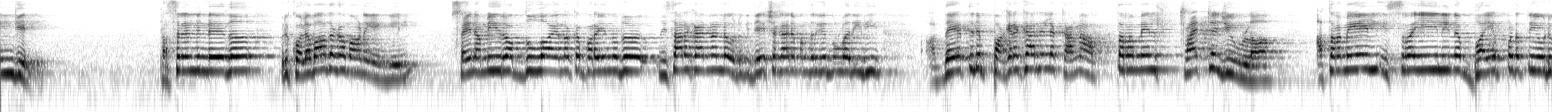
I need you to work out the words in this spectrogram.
എങ്കിൽ പ്രസിഡന്റിന്റെത് ഒരു കൊലപാതകമാണ് എങ്കിൽ ഹുസൈൻ അമീർ അബ്ദുള്ള എന്നൊക്കെ പറയുന്നത് നിസ്സാരക്കാരനല്ല ഒരു വിദേശകാര്യ മന്ത്രി എന്നുള്ള രീതി അദ്ദേഹത്തിന് പകരക്കാരനില്ല. കാരണം അത്രമേൽ സ്ട്രാറ്റജിയുള്ള അത്രമേൽ ഇസ്രയേലിനെ ഭയപ്പെടുത്തിയ ഒരു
